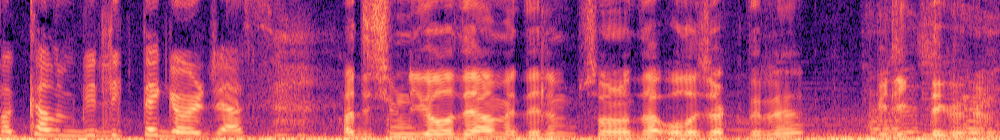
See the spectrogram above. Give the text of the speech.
Bakalım birlikte göreceğiz. Hadi şimdi yola devam edelim. Sonra da olacakları birlikte görelim.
